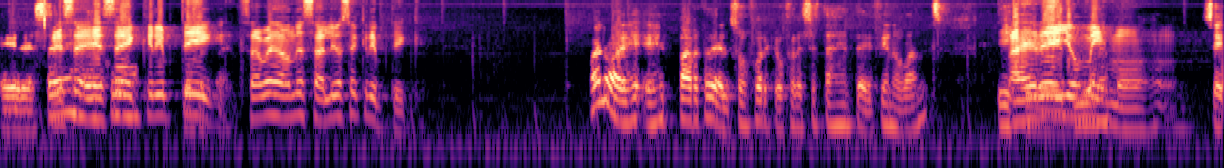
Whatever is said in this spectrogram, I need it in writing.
ese, ese Cryptic, ¿sabes de dónde salió ese Cryptic? Bueno, es, es, parte del software que ofrece esta gente de Finovant. Y ah, es de ellos mismos. Sí,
